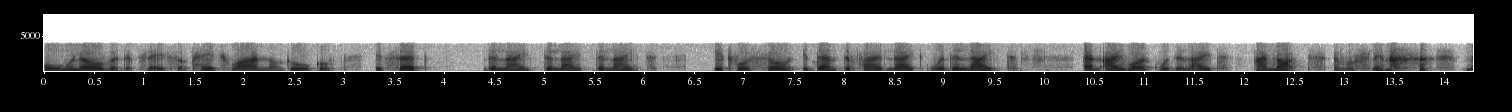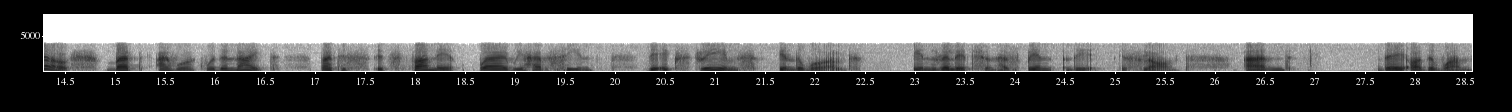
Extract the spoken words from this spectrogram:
all over the place, on page one on Google, it said the light, the light, the light. It was so identified like with the light. And I work with the light. I'm not a Muslim, no, but I work with the light. But it's it's funny where we have seen the extremes in the world in religion has been the Islam, and they are the ones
